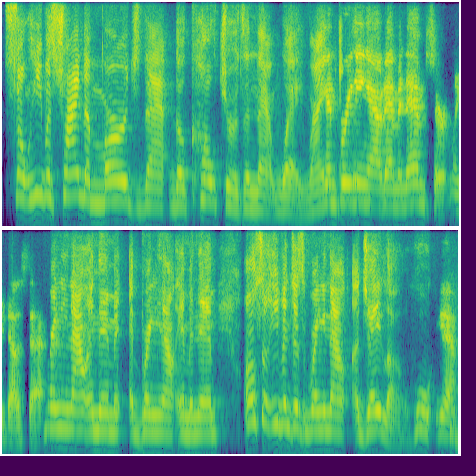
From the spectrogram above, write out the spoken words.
so he was trying to merge that the cultures in that way, right? And bringing out Eminem certainly does that. bringing out and then and bringing out Eminem. Also, even just bringing out a J Lo, who Yeah.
